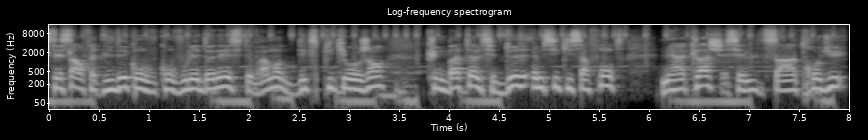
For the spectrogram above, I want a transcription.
C'était ça, en fait. L'idée qu'on voulait donner, c'était vraiment d'expliquer aux gens qu'une battle, c'est deux MC qui s'affrontent. Mais un clash, ça introduit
